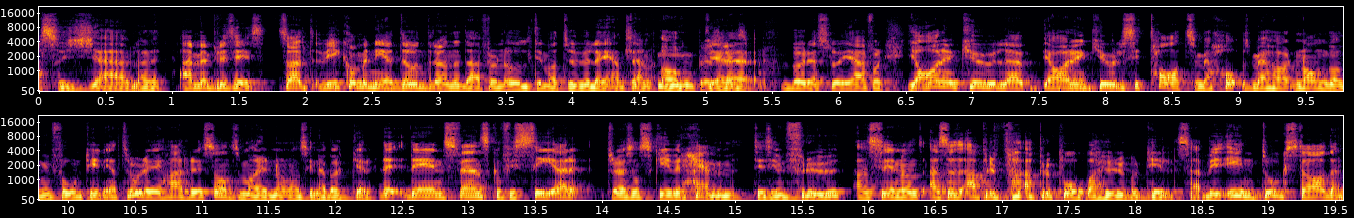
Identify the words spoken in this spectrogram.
Ja, så jävla rätt. Nej, men precis. Så att vi kommer neddundrande där från Ultima Thule egentligen och Mm, eh, börjar slå ihjäl folk. Jag har en kul, eh, jag har en kul citat som jag, som jag hört någon gång i forntiden. Jag tror det är Harrison som har det i någon av sina böcker. Det, det är en svensk officer, tror jag, som skriver hem till sin fru. Han säger något, alltså apropå, apropå bara hur det går till. Så här, vi intog staden.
